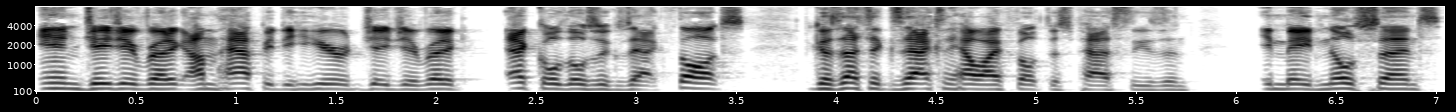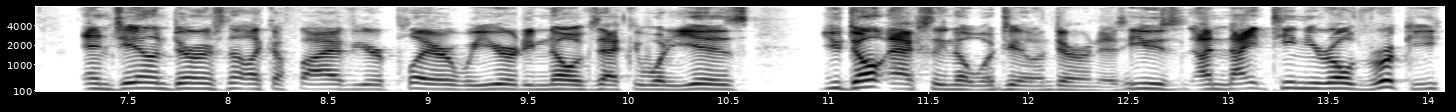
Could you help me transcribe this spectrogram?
And JJ Redick, I'm happy to hear JJ Redick echo those exact thoughts because that's exactly how I felt this past season. It made no sense. And Jalen Duren's not like a five year player where you already know exactly what he is. You don't actually know what Jalen Duren is. He's a 19 year old rookie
